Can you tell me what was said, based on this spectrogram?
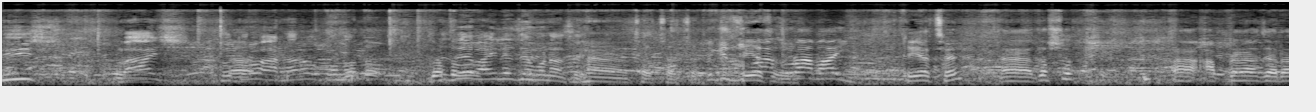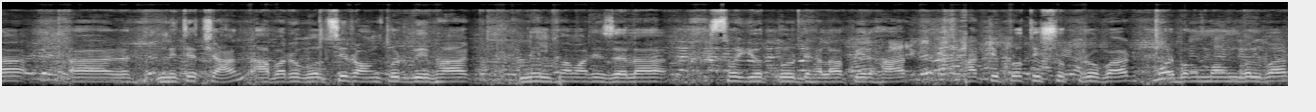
বিশ বাইশ সতেরো আঠারো পনেরো। কত- যে ভাইলে যেমন আছে? হ্যাঁ আচ্ছা আচ্ছা আচ্ছা। ঠিক আছে ভাই। ঠিক আছে। দর্শক আপনারা যারা নিতে চান আবারও বলছি রংপুর বিভাগ নীলফামারী জেলা সৈয়দপুর ঢেলাপির হাট হাটটি প্রতি শুক্রবার এবং মঙ্গলবার।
